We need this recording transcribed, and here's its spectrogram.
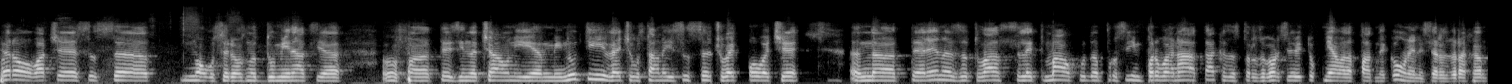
Беро обаче с много сериозна доминация в тези начални минути. Вече остана и с човек повече на терена, затова след малко да проследим първо една атака за Старозагорци, дали тук няма да падне гол. Не, не се разбраха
